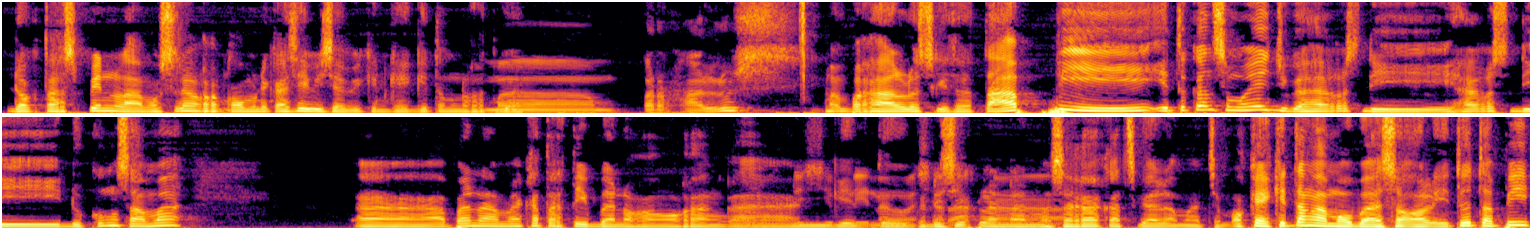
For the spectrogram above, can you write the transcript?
dokter spin lah. Maksudnya orang komunikasi bisa bikin kayak gitu menurut gue. Memperhalus. Memperhalus gitu. Tapi itu kan semuanya juga harus di harus didukung sama eh, apa namanya ketertiban orang-orang kan gitu masyarakat. kedisiplinan masyarakat segala macam oke kita nggak mau bahas soal itu tapi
